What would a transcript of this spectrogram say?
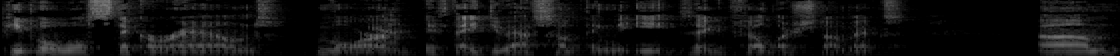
people will stick around more Yeah. if they do have something to eat. So they can fill their stomachs. Um,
